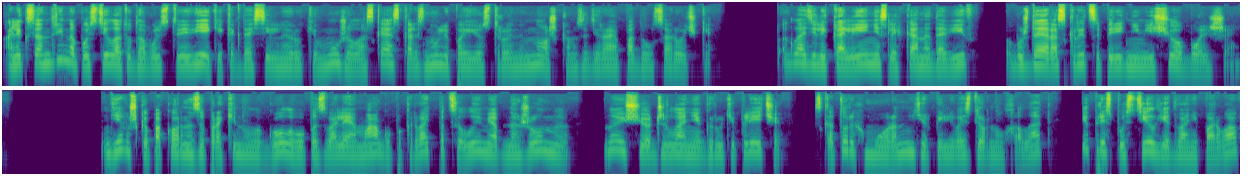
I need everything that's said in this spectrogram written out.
Александрина опустила от удовольствия веки, когда сильные руки мужа, лаская, скользнули по ее стройным ножкам, задирая подол сорочки. Погладили колени, слегка надавив, побуждая раскрыться перед ним еще больше. Девушка покорно запрокинула голову, позволяя магу покрывать поцелуями обнаженную, но еще от желания грудь и плечи, с которых Моран нетерпеливо сдернул халат и приспустил, едва не порвав,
